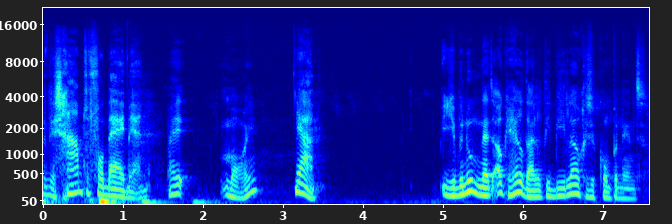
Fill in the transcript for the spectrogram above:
ik de schaamte voorbij ben. Maar je- mooi. Ja, Je benoemt net ook heel duidelijk die biologische component.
